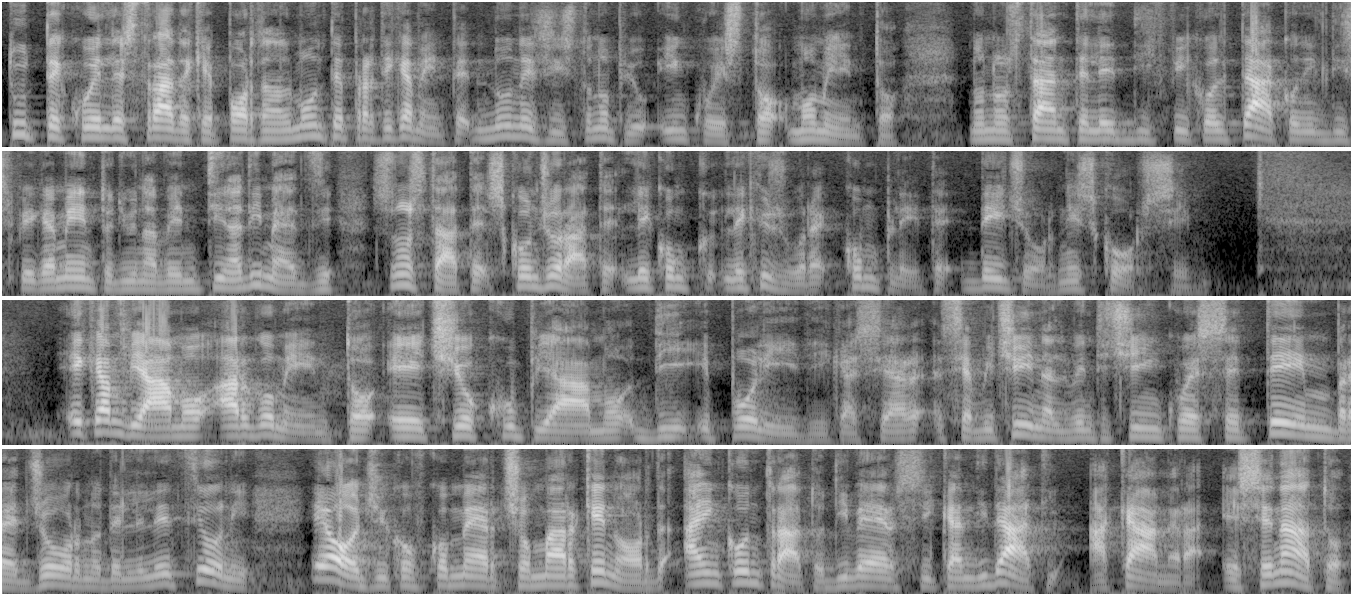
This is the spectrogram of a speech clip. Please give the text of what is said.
Tutte quelle strade che portano al monte praticamente non esistono più in questo momento. Nonostante le difficoltà con il dispiegamento di una ventina di mezzi, sono state scongiurate le, le chiusure complete dei giorni scorsi. E cambiamo argomento e ci occupiamo di politica. Si, si, avvicina il 25 settembre, giorno delle elezioni, e oggi Confcommercio Marche Nord ha incontrato diversi candidati a Camera e Senato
